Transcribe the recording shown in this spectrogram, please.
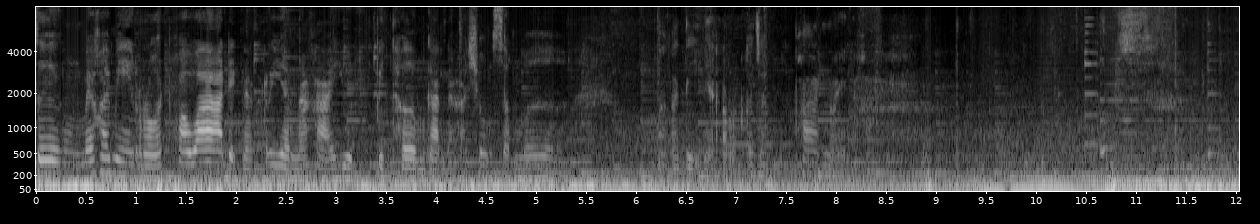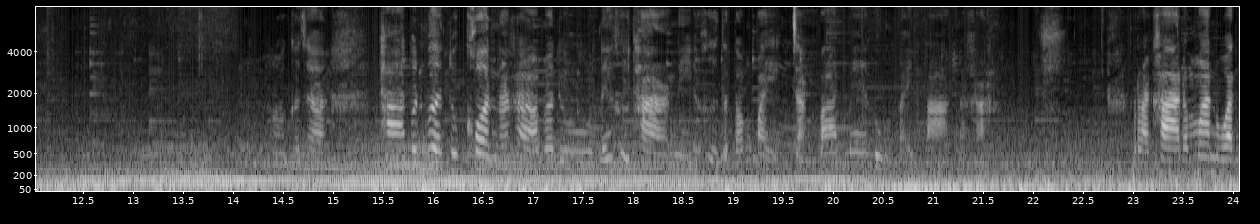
ซึ่งไม่ค่อยมีรถเพราะว่าเด็กนักเรียนนะคะ หยุดปิดเทอมกันนะคะ ช่วงซัมเมอร์ ปกติเนี่ย รถก็จะพลาดหน่อยนะคะเราก็จะพาเพื่อนๆทุกคนนะคะ มาดูนี่คือทางนี้ก็คือจะต้องไป คาน้ำมันวัน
